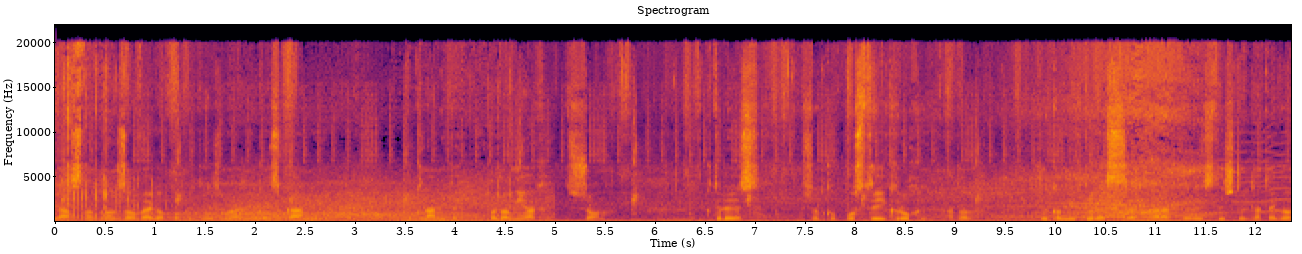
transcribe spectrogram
jasno-brązowego, pokryty jest małymi kostkami, oknami, tak podobnie jak trzon, który jest w środku pusty i kruchy, a to tylko niektóre z cech charakterystycznych dla tego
